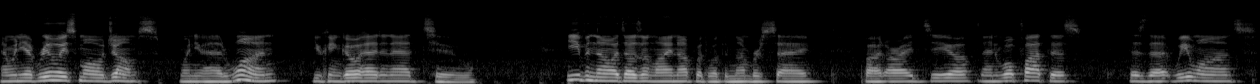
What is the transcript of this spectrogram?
And when you have really small jumps, when you add 1, you can go ahead and add 2. Even though it doesn't line up with what the numbers say. But our idea, and we'll plot this, is that we want,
